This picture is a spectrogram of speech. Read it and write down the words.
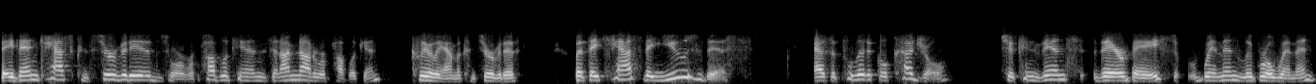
They then cast conservatives or Republicans, and I'm not a Republican. Clearly, I'm a conservative, but they cast they use this as a political cudgel to convince their base, women, liberal women,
